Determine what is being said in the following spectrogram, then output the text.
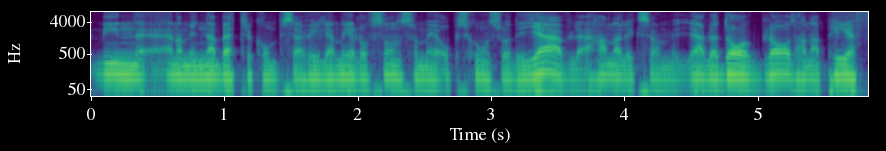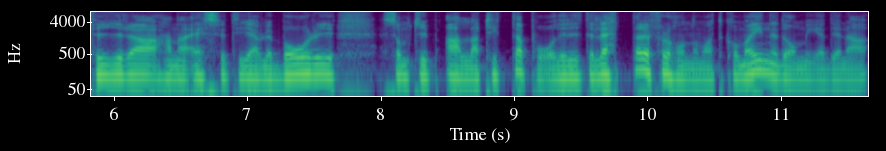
min, en av mina bättre kompisar, William Elofsson som är oppositionsråd i Gävle, han har liksom Gävle Dagblad, han har P4, han har SVT Gävleborg som typ alla tittar på. Det är lite lättare för honom att komma in i de medierna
